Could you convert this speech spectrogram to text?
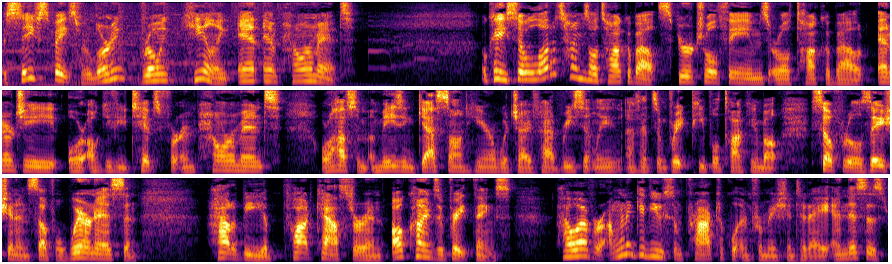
a safe space for learning, growing, healing, and empowerment. Okay, so a lot of times I'll talk about spiritual themes or I'll talk about energy or I'll give you tips for empowerment or I'll have some amazing guests on here, which I've had recently. I've had some great people talking about self realization and self awareness and how to be a podcaster and all kinds of great things. However, I'm going to give you some practical information today, and this has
